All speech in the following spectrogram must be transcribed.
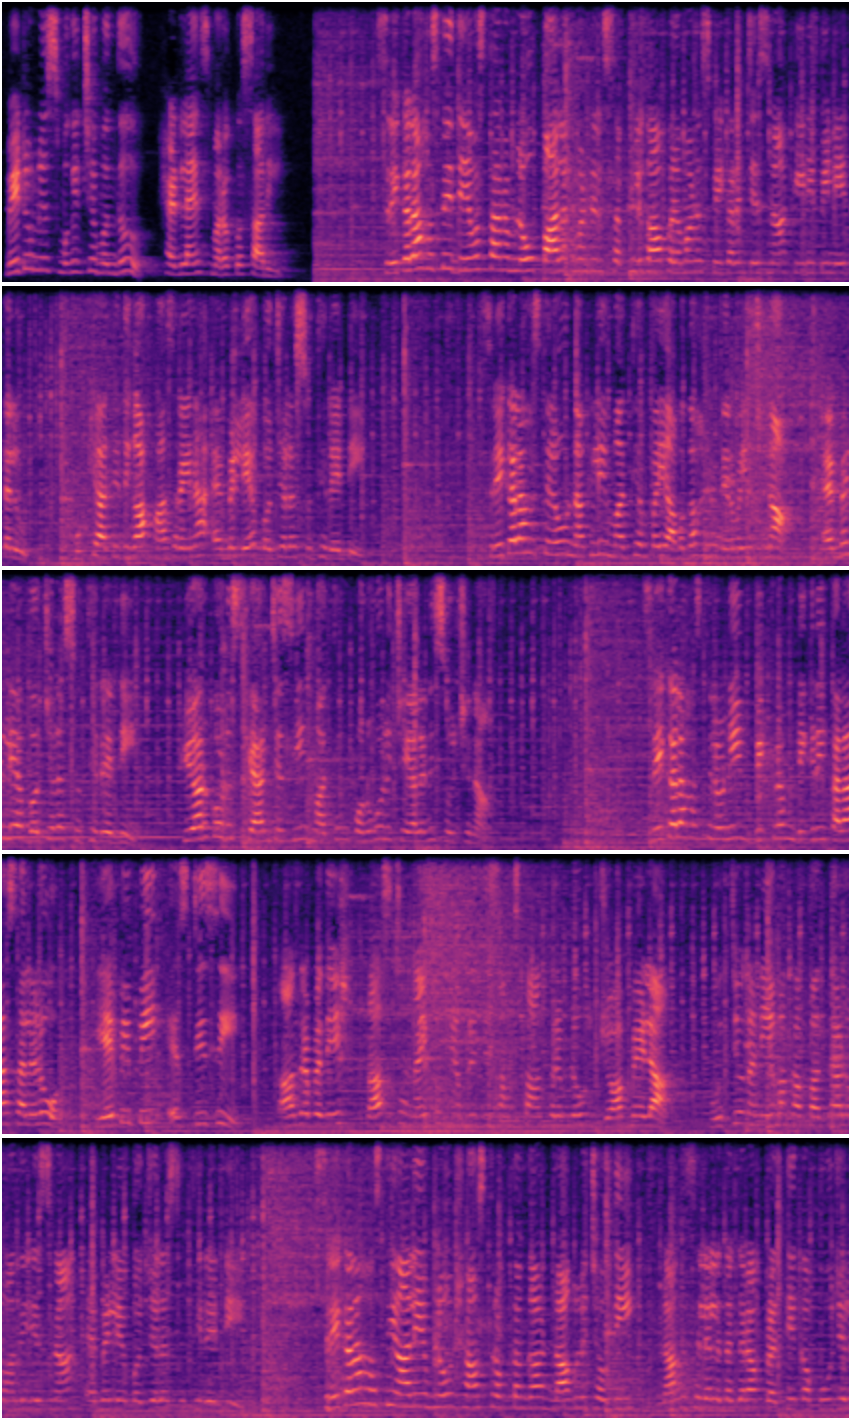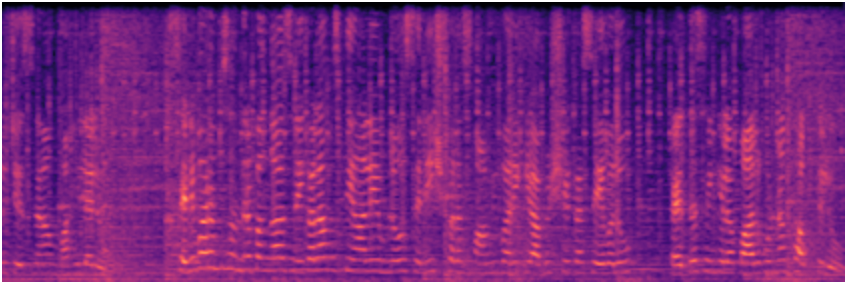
వేటూ న్యూస్ ముగించే ముందు హెడ్లైన్స్ మరొకసారి. శ్రీకాళహస్తి దేవస్థానంలో పాలక మండలి సభ్యులుగా ప్రమాణ స్వీకారం చేసిన టీడీపీ నేతలు ముఖ్య అతిథిగా హాజరైన ఎమ్మెల్యే బొజ్జల సుద్దిరెడ్డి. శ్రీకాళహస్తిలో నకిలీ మద్యంపై అవగాహన నిర్వహించిన MLA Bojjala Sudheer Reddy QR code scan చేసి మద్యం కొనుగోలు చేయాలని సూచన. శ్రీకాళహస్తిలోని విక్రమ్ డిగ్రీ కళాశాలలో ఏపీపీ ఎస్డిసి ఆంధ్రప్రదేశ్ రాష్ట్ర నైపుణ్యాభివృద్ధి సంస్థ ఆధ్వర్యంలో జాబ్ మేళా ఉద్యోగ నియామక పత్రాలు అందజేసిన ఎమ్మెల్యే బొజ్జల సుధిరెడ్డి శ్రీకాళహస్తి ఆలయంలో శాస్త్రోక్తంగా నాగుల చవితి నాగశిలల దగ్గర ప్రత్యేక పూజలు చేసిన మహిళలు. శనివారం సందర్భంగా శ్రీకాళహస్తి ఆలయంలో శనీశ్వర స్వామివారికి అభిషేక సేవలు పెద్ద సంఖ్యలో పాల్గొన్న భక్తులు.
